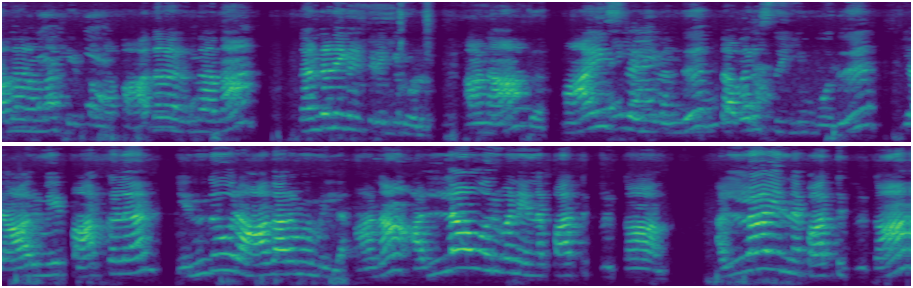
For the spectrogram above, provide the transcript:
ஆதாரம் தான் கேட்பாங்க. அப்ப ஆதாரம் இருந்தாதான் தண்டனைகள் கிடைக்கப்படும். ஆனா மாயிஸ் வந்து தவறு செய்யும் போது யாருமே பார்க்கல. எந்த ஒரு ஆதாரமும் இல்லை. ஆனா அல்லாஹ் ஒருவன் என்ன பார்த்துட்டு இருக்கான் அல்லாஹ் என்ன பார்த்துட்டு இருக்கான்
